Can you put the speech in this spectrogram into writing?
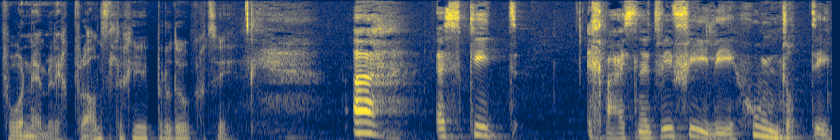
vornehmlich pflanzliche Produkte sein. Äh, es gibt, ich weiß nicht wie viele, Hunderte,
